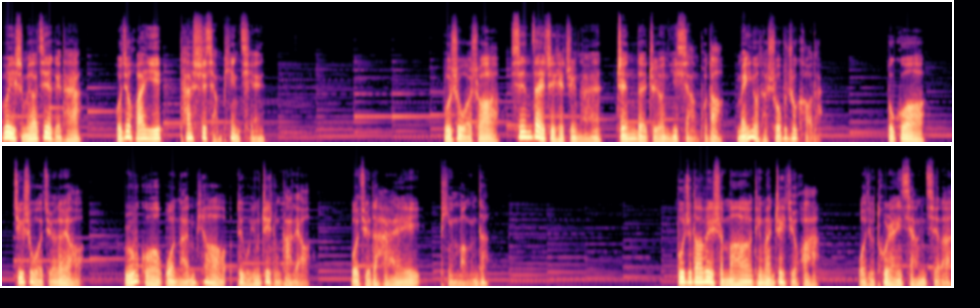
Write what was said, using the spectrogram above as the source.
为什么要借给他呀？我就怀疑他是想骗钱。”不是我说，现在这些直男真的只有你想不到，没有他说不出口的。不过，其实我觉得哟，如果我男票对我用这种尬聊，我觉得还挺萌的。不知道为什么，听完这句话，我就突然想起了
